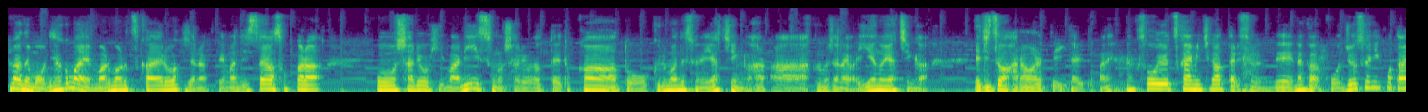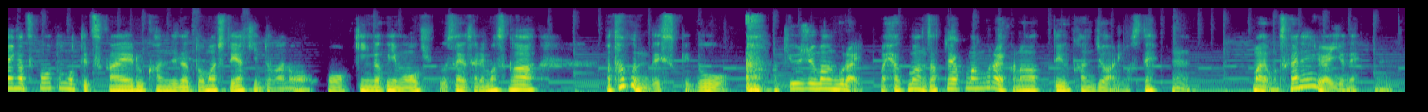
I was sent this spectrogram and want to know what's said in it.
まあでも200万円丸々使えるわけじゃなくて、まあ実際はそこから、こう車両費、まあリースの車両だったりとか、あと車ですよね、家賃が、あ車じゃないわ、家の家賃が、え実は払われていたりとかね、なんかそういう使い道があったりするんで、なんかこう純粋に個体が使おうと思って使える感じだと、まあちょっと家賃とかの金額にも大きく左右されますが、まあ、多分ですけど、90万ぐらい、まあ、100万、ざっと100万ぐらいかなっていう感じはありますね。うん。まあでも使えないよりはいいよね。うん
